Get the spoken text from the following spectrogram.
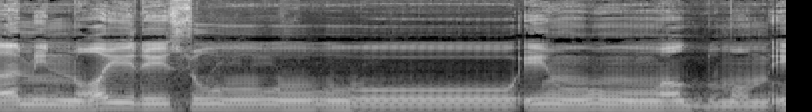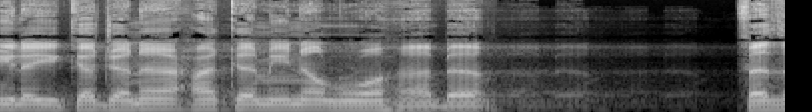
من غير سوء واضمم إليك جناحك من الرهب. فذانك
